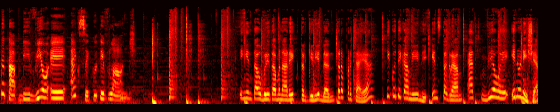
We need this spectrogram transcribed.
tetap di VOA Executive Lounge. Ingin tahu berita menarik, terkini, dan terpercaya? Ikuti kami di Instagram at VOA Indonesia.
